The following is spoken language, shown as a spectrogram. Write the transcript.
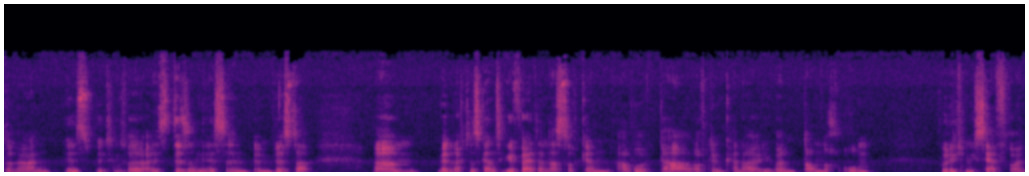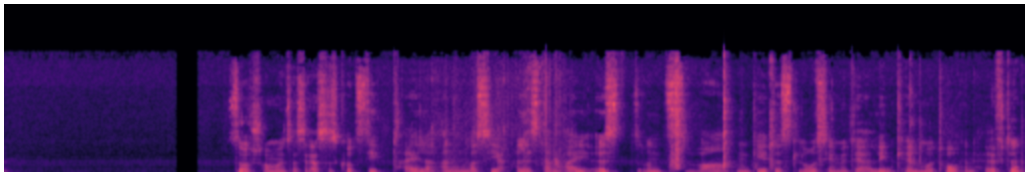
dran ist, bzw. alles drin ist im, im Blister. Ähm, wenn euch das Ganze gefällt, dann lasst doch gerne ein Abo da auf dem Kanal über einen Daumen nach oben. Würde ich mich sehr freuen. So, schauen wir uns als erstes kurz die Teile an, was hier alles dabei ist. Und zwar geht es los hier mit der linken Motorenhälfte.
